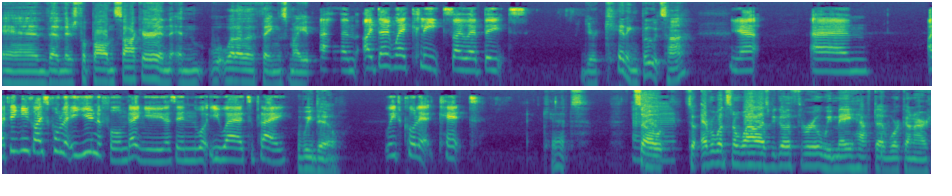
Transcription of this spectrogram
And then there's football and soccer, and and what other things might? Um, I don't wear cleats. I wear boots. You're kidding, boots, huh? Yeah. Um, I think you guys call it a uniform, don't you? As in what you wear to play. We do. We'd call it kit. Kit. So, uh, so every once in a while, as we go through, we may have to work on our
